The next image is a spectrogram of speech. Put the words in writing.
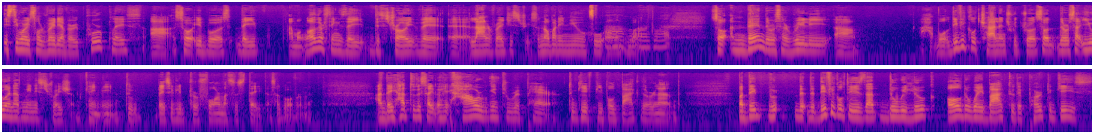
East Timor is already a very poor place, uh, so it was they, among other things, they destroyed the uh, land registry, so nobody knew who ah, owned who what. Owned what. So and then there was a really uh, well difficult challenge with. So there was a UN administration came in to basically perform as a state, as a government, and they had to decide, okay, how are we going to repair to give people back their land? But they, the, the difficulty is that do we look all the way back to the Portuguese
